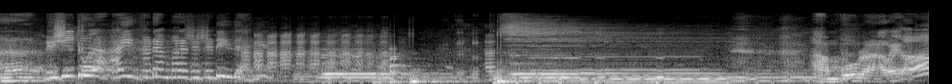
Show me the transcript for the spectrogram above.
Nah, disitulah Aing kadang merasa sedih dah. Ampura, we. Oh,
